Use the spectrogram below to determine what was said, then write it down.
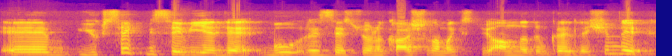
e, yüksek bir seviyede bu resesyonu karşılamak istiyor anladığım kadarıyla. Şimdi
